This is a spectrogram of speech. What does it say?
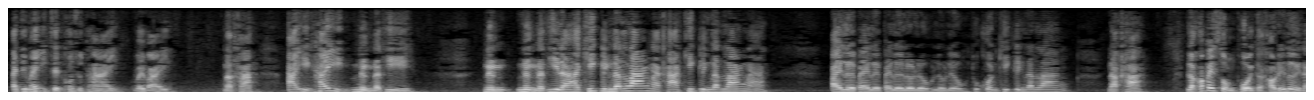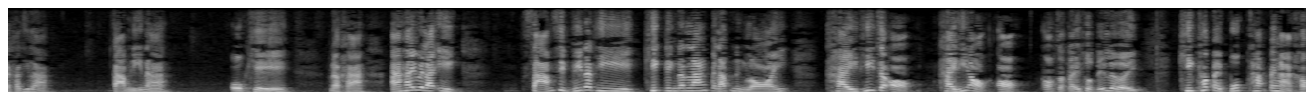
ไอติมให้อีกเจ็ดคนสุดท้ายไวๆนะคะอะอีกให้อีกหนึ่งนาทีหนึ่งหนึ่งนาทีนะคะคลิกลิงก์ด้านล่างนะคะ คลิกลิงก์ด้านล่างนะ ไปเลยไปเลยไปเลยเร็วๆเร็วๆทุกคนคลิกลิงก์ด้านล่างนะคะ แล้วก็ไปส่งโพยกับเขาได้เลยนะคะ ที่รัก ตามนี้นะ โอเคนะคะอะให้เวลาอีก สามสิบวินาที คลิกลิงก์ด้านล่างไปรับหนึ่งร้อยใครที่จะออกใครที่ออกออกออกจากไลฟ์สดได้เลย คลิกเข้าไปปุ๊บทักไปหาเขา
